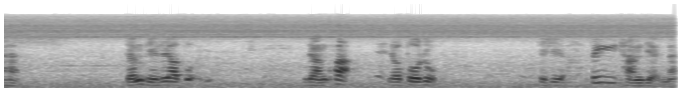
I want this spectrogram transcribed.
哎，整体是要坐，两胯要坐住，这是非常简单。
